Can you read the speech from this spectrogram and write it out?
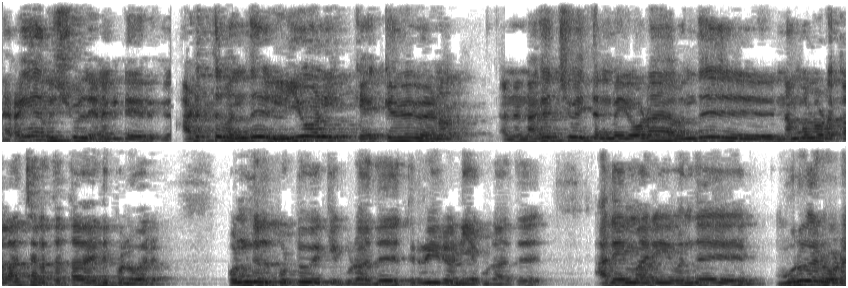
நிறைய விஷுவல் எனக்கிட்டே இருக்கு. அடுத்து வந்து லியோனி கேட்கவே வேணாம். அந்த நகைச்சுவை தன்மையோட வந்து நம்மளோட கலாச்சாரத்தை தான் இது பண்ணுவாரு. பொண்கள் பொட்டு வைக்க கூடாது திருநீர் அணியக்கூடாது. அதே மாதிரி வந்து முருகரோட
